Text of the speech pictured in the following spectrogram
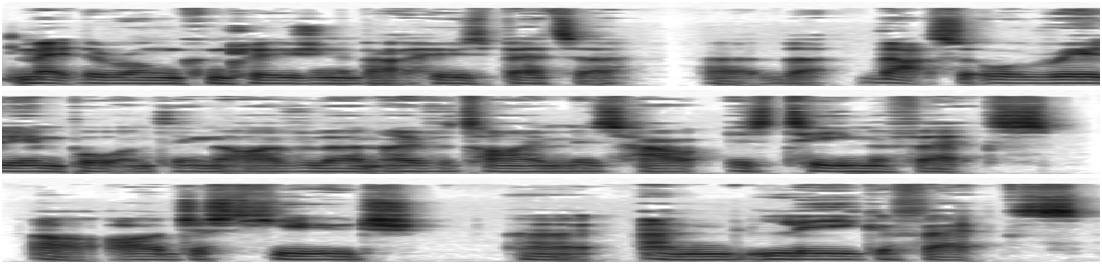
make the wrong conclusion about who's better. Uh, that that's a really important thing that I've learned over time is how is team effects are, are just huge uh, and league effects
